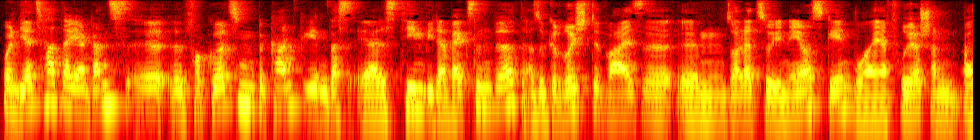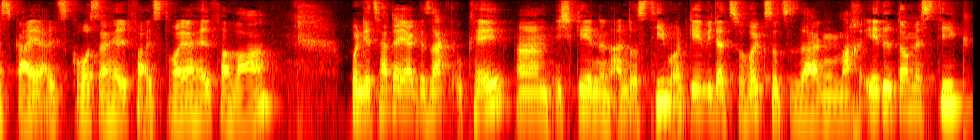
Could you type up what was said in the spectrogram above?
Und jetzt hat er ja ganz äh, vor kurzem bekannt gegeben, dass er das Team wieder wechseln wird. Also gerüchteweise ähm, soll er zu Ineos gehen, wo er ja früher schon bei Sky als großer Helfer, als treuer Helfer war. Und jetzt hat er ja gesagt, okay, ähm, ich gehe in ein anderes Team und gehe wieder zurück sozusagen, mach Edeldomestik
